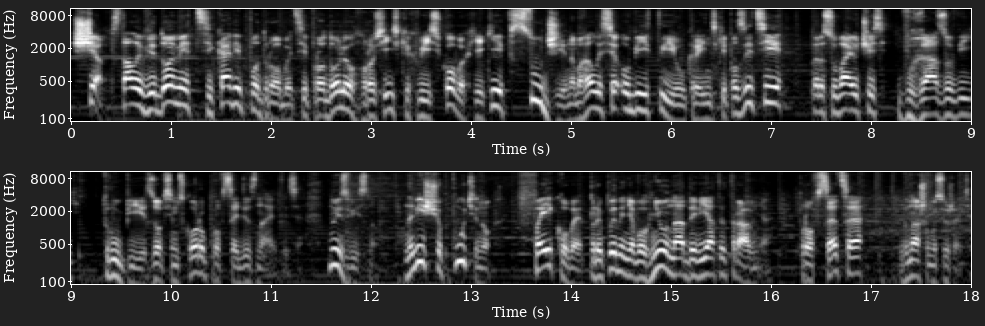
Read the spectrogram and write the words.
Ще стали відомі цікаві подробиці про долю російських військових, які в суджі намагалися обійти українські позиції, пересуваючись в газовій трубі. Зовсім скоро про все дізнаєтеся. Ну і звісно, навіщо Путіну фейкове припинення вогню на 9 травня? Про все це в нашому сюжеті.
